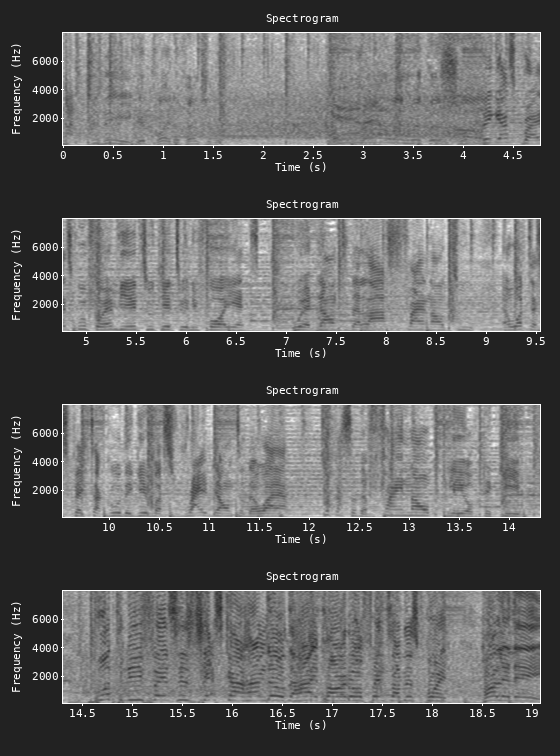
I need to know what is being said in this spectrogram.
Not to be. Good play defensively. And Allen with the slow. Biggest prize pool for NBA 2K24 yet. We're down to the last final two. And what a spectacle they gave us right down to the wire took us to the final play of the game. Both defenses just can't handle the high-powered offense at this point. Holiday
